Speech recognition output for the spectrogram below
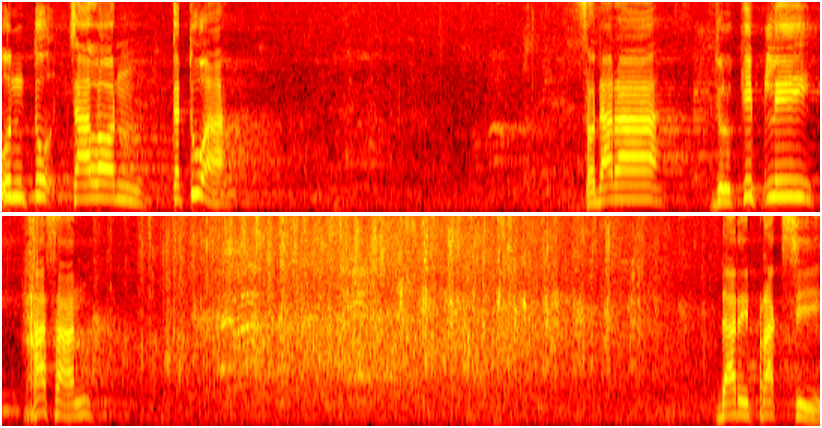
untuk calon ketua Saudara Zulkifli Hasan dari fraksi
